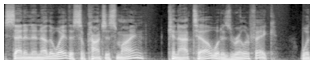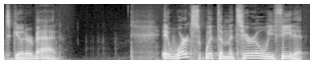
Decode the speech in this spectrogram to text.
Said in another way, the subconscious mind cannot tell what is real or fake, what's good or bad. It works with the material we feed it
